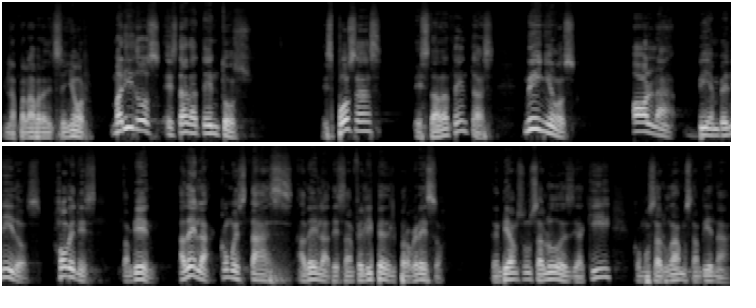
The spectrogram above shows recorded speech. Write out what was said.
en la palabra del Señor. Maridos, estad atentos. Esposas, estad atentas. Niños, hola, bienvenidos. Jóvenes, también. Adela, ¿cómo estás? Adela, de San Felipe del Progreso. Te enviamos un saludo desde aquí, como saludamos también a,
